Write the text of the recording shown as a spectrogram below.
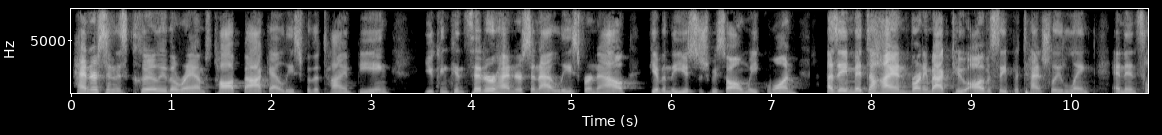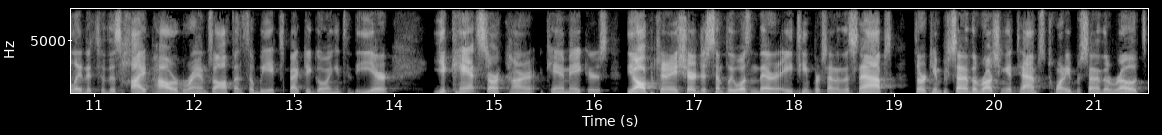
Henderson is clearly the Rams' top back, at least for the time being. You can consider Henderson, at least for now, given the usage we saw in week one as a mid to high end running back, too, obviously potentially linked and insulated to this high powered Rams offense that we expected going into the year. You can't start Cam Akers. The opportunity share just simply wasn't there. 18% of the snaps, 13% of the rushing attempts, 20% of the roads.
